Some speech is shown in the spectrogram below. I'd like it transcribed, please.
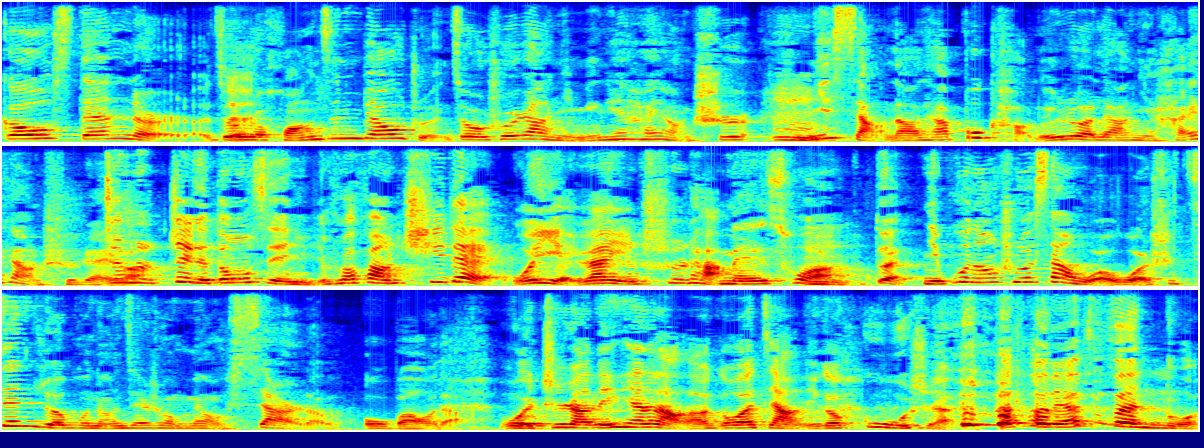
gold standard 就是黄金标准，就是说让你明天还想吃，嗯，你想到它不考虑热量，你还想吃这个，就是这个东西，你就说放 cheat day，我也愿意吃它。没错，对你不能说。像我，我是坚决不能接受没有馅儿的欧包的。我知道那天姥姥给我讲了一个故事，她特别愤怒，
